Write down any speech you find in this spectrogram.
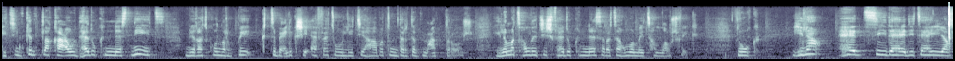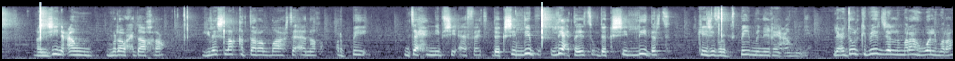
حيت يمكن تلاقى عاود هادوك الناس نيت ملي غتكون ربي كتب عليك شي آفات وليتي هابط مدردب مع الدروج. إلا ما تهليتيش في هادوك الناس راه هما ما يتهلاوش فيك. donc إلا هاد السيدة هادي حتى هي غنجي نعاون مرة واحدة أخرى. الاش لا قدر الله حتى أنا ربي امتحني بشي آفات. داكشي اللي اللي عطيت وداكشي اللي درت كيجيب ربي مني غيعاونني العدو الكبير ديال المرأة هو المرأة.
